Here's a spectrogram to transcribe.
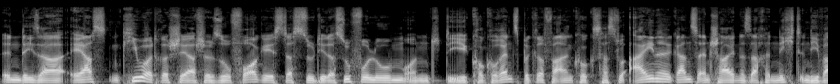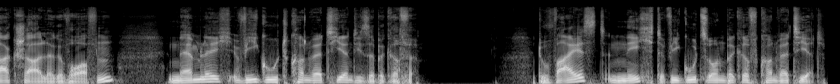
in dieser ersten Keyword-Recherche so vorgehst, dass du dir das Suchvolumen und die Konkurrenzbegriffe anguckst, hast du eine ganz entscheidende Sache nicht in die Waagschale geworfen, nämlich wie gut konvertieren diese Begriffe. Du weißt nicht, wie gut so ein Begriff konvertiert.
